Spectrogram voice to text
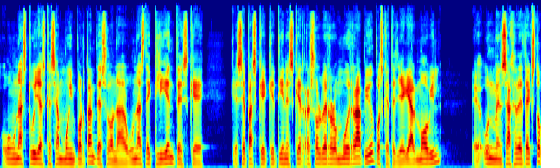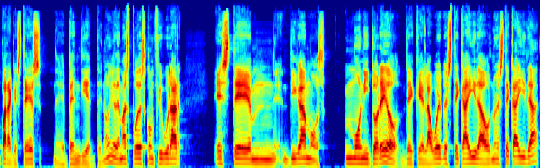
unas tuyas que sean muy importantes o en algunas de clientes que, sepas que, tienes que resolverlo muy rápido, pues que te llegue al móvil eh, un mensaje de texto para que estés pendiente. ¿no? Y además puedes configurar este, mm, digamos, monitoreo de que la web esté caída o no esté caída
